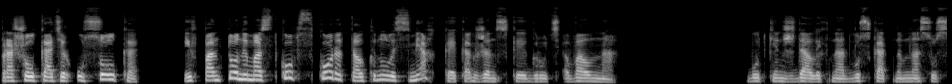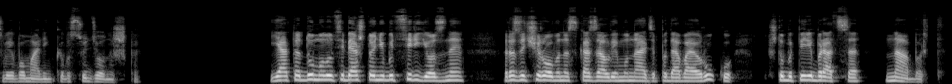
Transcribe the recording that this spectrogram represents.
прошел катер «Усолка», и в понтоны мостков скоро толкнулась мягкая, как женская грудь, волна. Будкин ждал их на двускатном носу своего маленького суденышка. — Я-то думал, у тебя что-нибудь серьезное, — разочарованно сказала ему Надя, подавая руку, чтобы перебраться на борт.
